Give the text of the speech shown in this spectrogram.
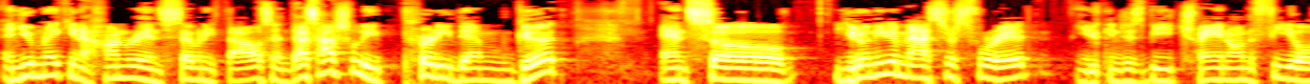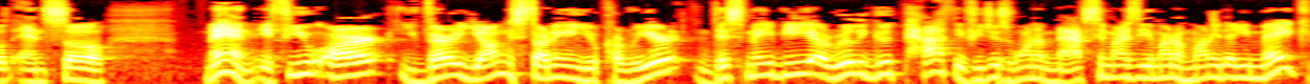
and you're making 170,000, that's actually pretty damn good. And so you don't need a master's for it. You can just be trained on the field. And so man, if you are very young, starting in your career, this may be a really good path. If you just want to maximize the amount of money that you make,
